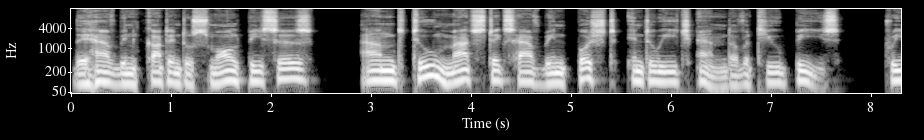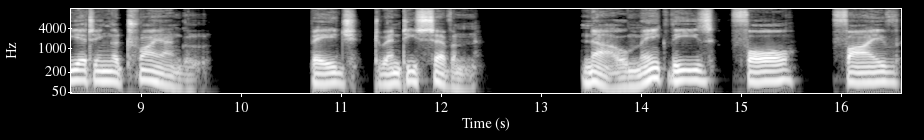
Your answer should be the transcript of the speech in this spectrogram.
they have been cut into small pieces, and two matchsticks have been pushed into each end of a tube piece, creating a triangle. Page 27. Now make these four, five,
